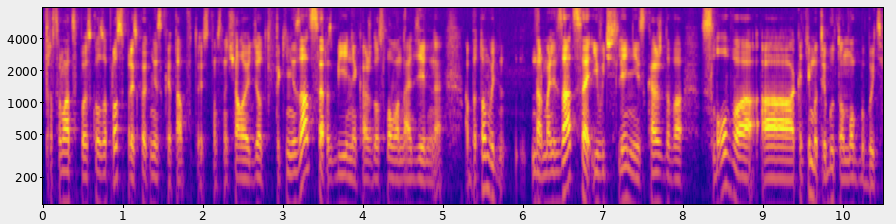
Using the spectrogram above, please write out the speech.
трансформация поискового запроса происходит несколько этапов. То есть там сначала идет токенизация, разбиение каждого слова на отдельное, а потом нормализация и вычисление из каждого слова, каким атрибутом он мог бы быть.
